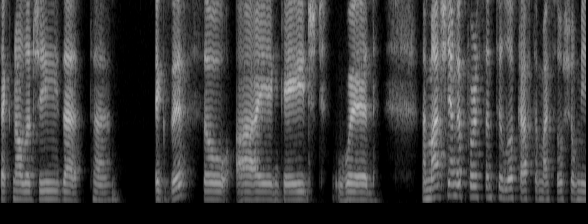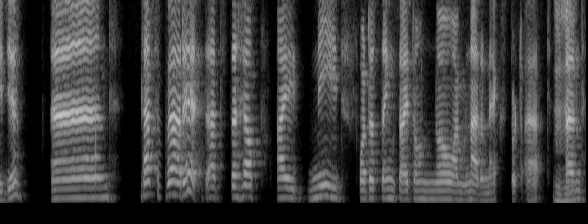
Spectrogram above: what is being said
technology that um, exists. So I engaged with a much younger person to look after my social media. And that's about it. That's the help I need for the things I don't know, I'm not an expert at. Mm-hmm. And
